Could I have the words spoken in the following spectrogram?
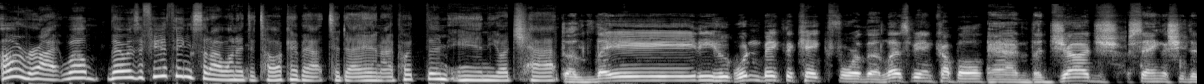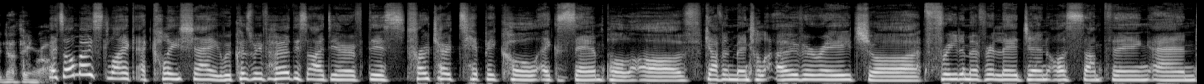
All right. Well, there was a few things that I wanted to talk about today, and I put them in your chat. The lady who wouldn't bake the cake for the lesbian couple, and the judge saying that she did nothing wrong. It's almost like a cliche because we've heard this idea of this prototypical example of governmental overreach or freedom of religion or something, and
